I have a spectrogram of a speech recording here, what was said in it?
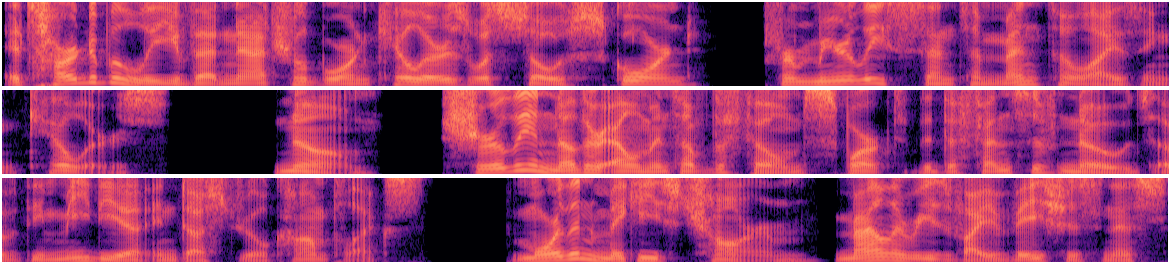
it's hard to believe that Natural Born Killers was so scorned for merely sentimentalizing killers. No. Surely another element of the film sparked the defensive nodes of the media industrial complex. More than Mickey's charm, Mallory's vivaciousness,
